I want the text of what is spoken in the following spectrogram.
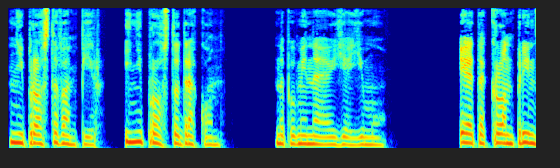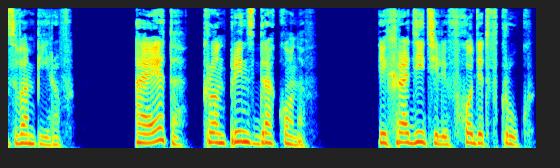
«Не просто вампир и не просто дракон», — напоминаю я ему. «Это кронпринц вампиров. А это кронпринц драконов. Их родители входят в круг.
